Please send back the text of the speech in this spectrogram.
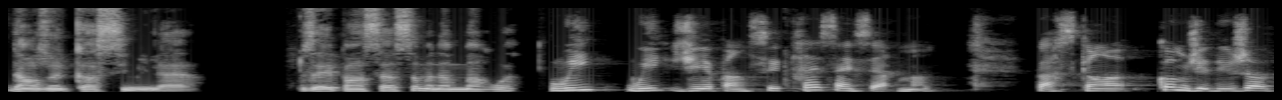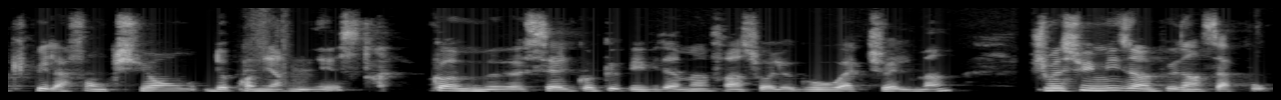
dans un cas similaire? Vous avez pensé à ça, Madame Marois? Oui, oui, j'y ai pensé très sincèrement. Parce que comme j'ai déjà occupé la fonction de première ministre, comme euh, celle qu'occupe évidemment François Legault actuellement, je me suis mise un peu dans sa peau.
